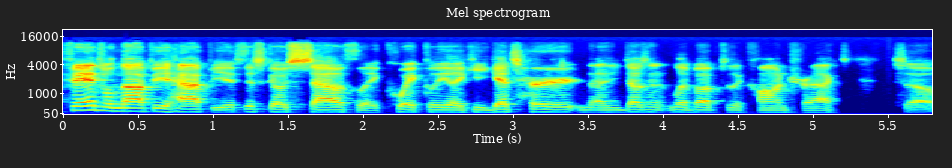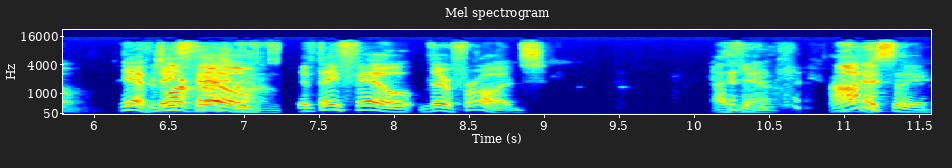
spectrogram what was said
fans will not be happy if this goes south like quickly, like he gets hurt and then he doesn't live up to the contract. So Yeah, if they lot of pressure fail, if they fail, they're frauds. I think. Honestly,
